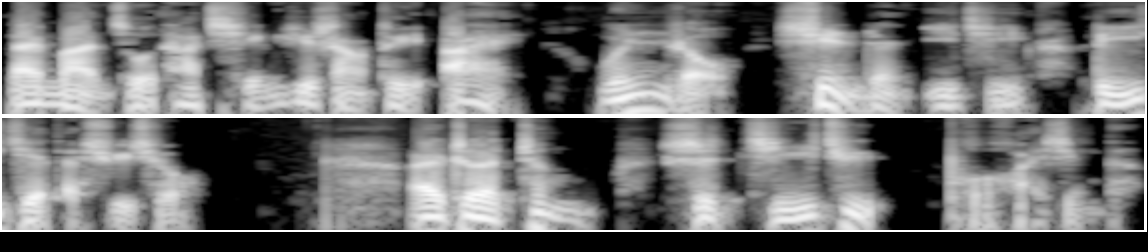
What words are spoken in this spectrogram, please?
来满足他情绪上对爱、温柔、信任以及理解的需求，而这正是极具破坏性的。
